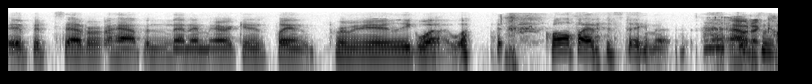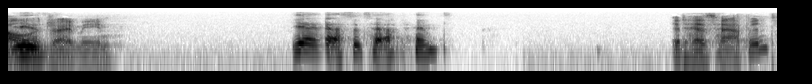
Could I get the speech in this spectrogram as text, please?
if it's ever happened that an American is playing Premier League? What? what? Qualify that statement. out of college, I mean, Yes, it's happened. it has happened.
